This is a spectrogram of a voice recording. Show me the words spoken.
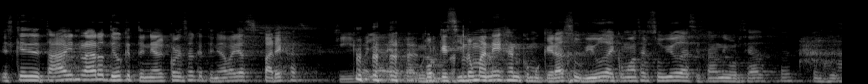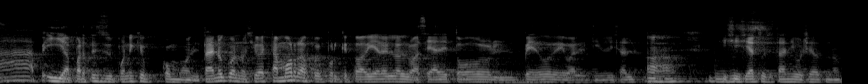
Es que estaba bien raro, digo que tenía con eso que tenía varias parejas. Sí, vaya verga, güey. Porque sí lo manejan como que era su viuda y cómo va a ser su viuda si estaban divorciados, ¿sabes? Entonces, Ah, y aparte se supone que como el Tano conoció a esta morra fue porque todavía era la albacea de todo el pedo de Valentín Elizalde. ajá. Y si cierto, si están divorciados, no.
